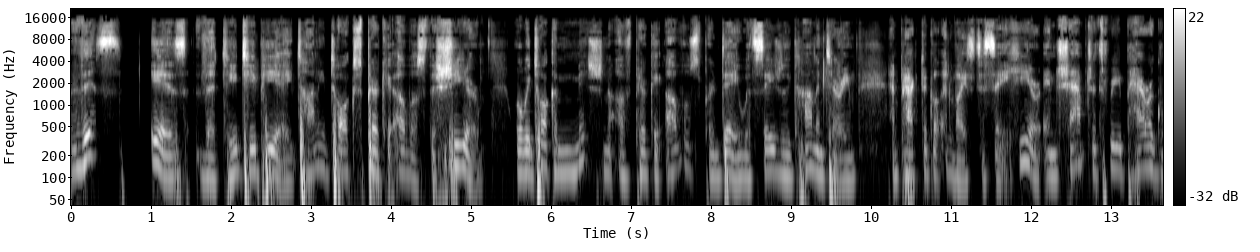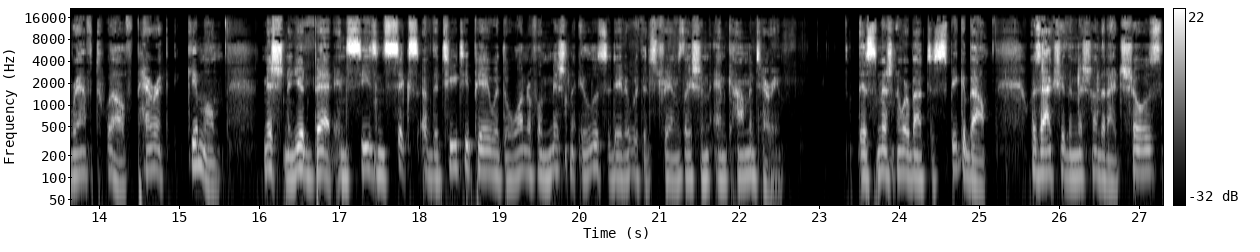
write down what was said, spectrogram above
This is the TTPA, Tani Talks Pirkei Avos, the Shiur, where we talk a Mishnah of Pirkei Avos per day with sagely commentary and practical advice to say. Here in chapter 3, paragraph 12, Perek Gimel, Mishnah Yud Bet in season 6 of the TTPA with the wonderful Mishnah elucidated with its translation and commentary. This Mishnah we're about to speak about was actually the Mishnah that I chose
